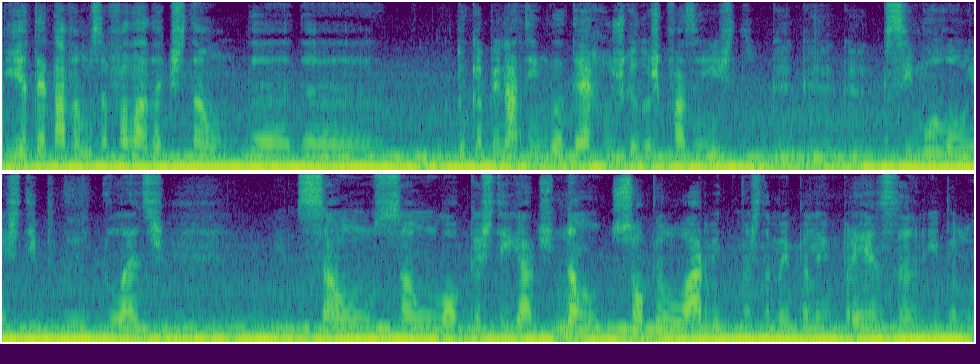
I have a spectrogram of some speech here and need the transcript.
E até estávamos a falar da questão da, da, do campeonato de Inglaterra, os jogadores que fazem isto, que, que, que, que simulam este tipo de, de lances, são, são logo castigados não só pelo árbitro, mas também pela imprensa e pelo,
